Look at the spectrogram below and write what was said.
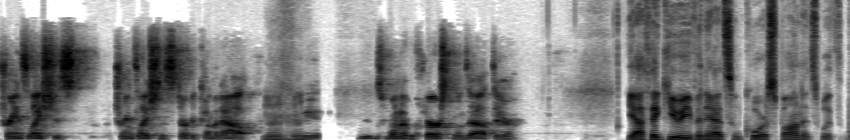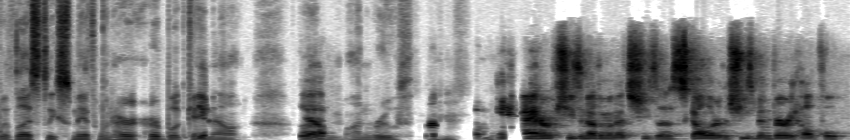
translations translations started coming out. Mm-hmm. I mean, it was one of the first ones out there. Yeah, I think you even had some correspondence with with Lesley Smith when her her book came yeah. out. Yeah, um, on Ruth. Mm-hmm. Matter, she's another one that she's a scholar that she's been very helpful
